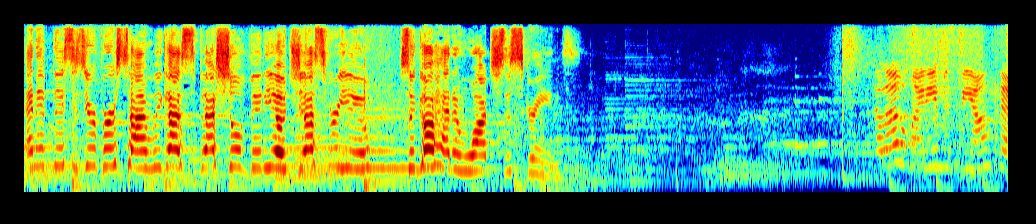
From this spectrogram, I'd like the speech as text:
And if this is your first time, we got a special video just for you. So go ahead and watch the screens. Hello, my name is Bianca,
